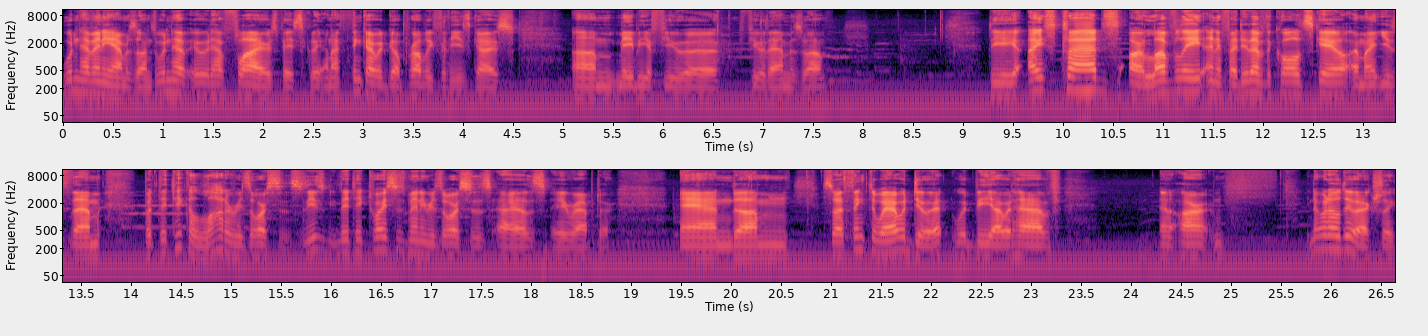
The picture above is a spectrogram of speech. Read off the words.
Wouldn't have any Amazons. Wouldn't have it would have flyers basically, and I think I would go probably for these guys. Um, maybe a few uh, few of them as well. The ice clads are lovely, and if I did have the cold scale, I might use them. But they take a lot of resources. These they take twice as many resources as a raptor. And um, so I think the way I would do it would be I would have an ar you know what I'll do actually?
